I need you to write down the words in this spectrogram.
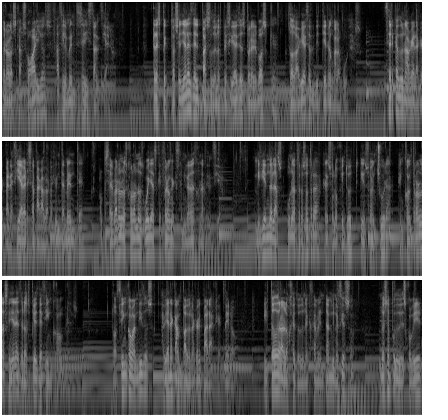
pero los casuarios fácilmente se distanciaron. Respecto a señales del paso de los presidiarios por el bosque, todavía se advirtieron algunas. Cerca de una hoguera que parecía haberse apagado recientemente, observaron los colonos huellas que fueron examinadas con atención. Midiéndolas una tras otra en su longitud y en su anchura, encontraron las señales de los pies de cinco hombres. Los cinco bandidos habían acampado en aquel paraje, pero, y todo era el objeto de un examen tan minucioso, no se pudo descubrir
